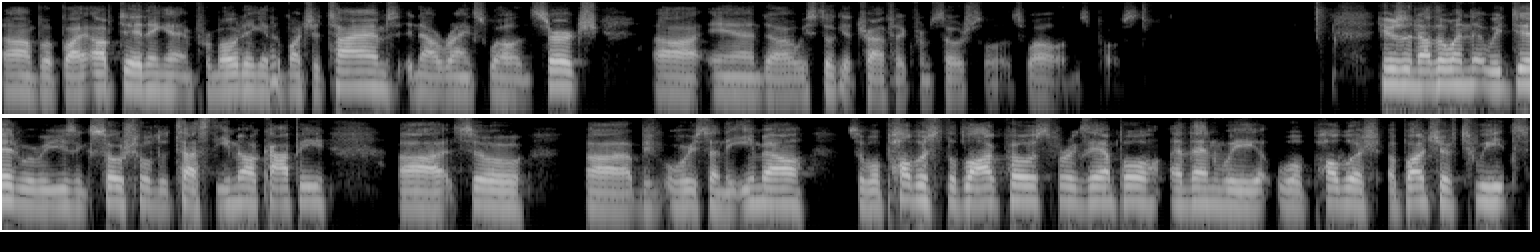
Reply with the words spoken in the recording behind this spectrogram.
um, but by updating it and promoting it a bunch of times, it now ranks well in search, uh, and uh, we still get traffic from social as well in this post. Here's another one that we did where we're using social to test email copy. Uh, so uh, before we send the email. So we'll publish the blog post, for example, and then we will publish a bunch of tweets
